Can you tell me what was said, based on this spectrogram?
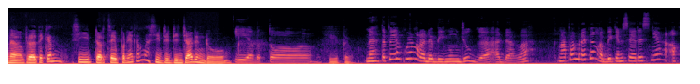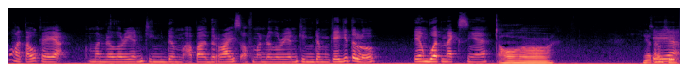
nah berarti kan si dark sabernya kan masih didincarin dong. Iya betul. Gitu. Nah, tapi aku yang rada bingung juga adalah kenapa mereka nggak bikin seriesnya? Aku nggak tahu kayak Mandalorian Kingdom apa The Rise of Mandalorian Kingdom kayak gitu loh, yang buat nextnya. oh nggak tahu sih Kayak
